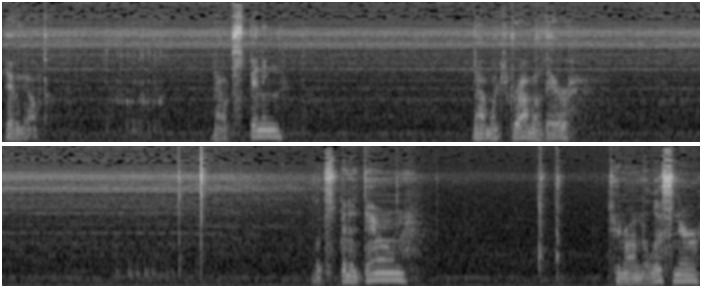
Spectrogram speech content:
There we go. Now it's spinning. Not much drama there. Let's spin it down. Turn on the listener.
